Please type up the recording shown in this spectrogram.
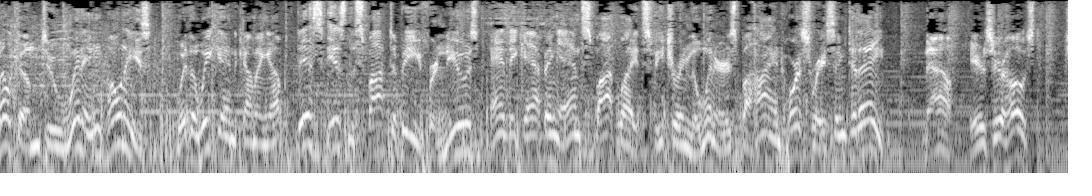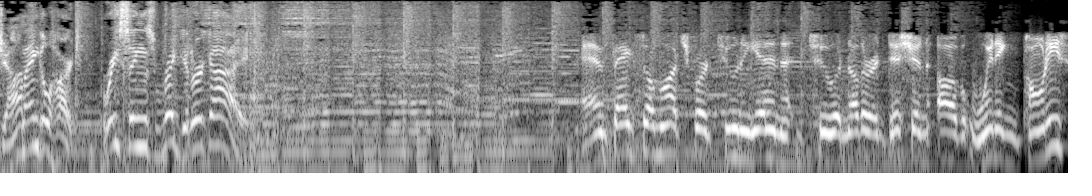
Welcome to Winning Ponies. With the weekend coming up, this is the spot to be for news, handicapping, and spotlights featuring the winners behind horse racing today. Now, here's your host, John Englehart, racing's regular guy. And thanks so much for tuning in to another edition of Winning Ponies.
